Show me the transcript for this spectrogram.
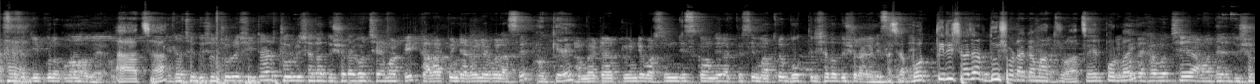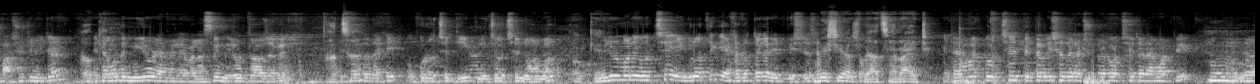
আস্তে আস্তে ডিপগুলো বড় হবে এখন। আচ্ছা। এটা হচ্ছে দুশো চল্লিশ লিটার চল্লিশ হাজার দুশো টাকা হচ্ছে এমআরপি কালার প্রিন্ট অ্যাভেলেবল আছে। Okay. আমরা এটা টোয়েন্টি পার্সেন্ট ডিসকাউন্ট দিয়ে রাখতেছি মাত্র বত্রিশ হাজার দুশো টাকা আচ্ছা ডিসকাউন্ট বত্রিশ হাজার দুশো টাকা মাত্র। আচ্ছা এরপর ভাই? দেখা হচ্ছে আমাদের দুশো বাষট্টি লিটার Okay. এটার মধ্যে মিরর অ্যাভেলেবল আছে মিরর দেওয়া যাবে। আচ্ছা। এটা দেখি উপরে হচ্ছে ডিপ নিচে হচ্ছে নর্মাল. মিরর মানে হচ্ছে এগুলো থেকে এক হাজার টাকা রেট বেশি আছে। বেশি আসবে আচ্ছা রাইট এটা হচ্ছে তেতাল্লিশ হাজার একশো টাকা হচ্ছে এটার এমআরপি আমরা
